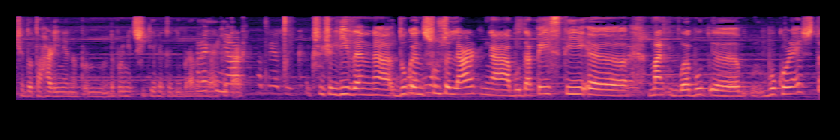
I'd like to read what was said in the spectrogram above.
që do të arrinin në, nëpërmjet shitjeve të librave të tyre. Kështu që lidhen, duken shumë të largët nga Budapesti, Bukuresht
